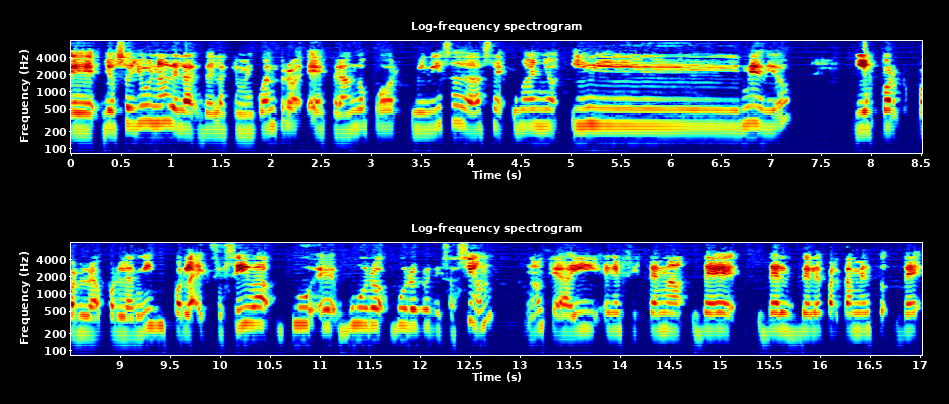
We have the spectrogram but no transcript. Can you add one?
eh, yo soy una de, la, de las que me encuentro esperando por mi visa de hace un año y medio y es por, por, la, por, la, por la excesiva eh, burocratización ¿no? que hay en el sistema de, del, Departamento de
